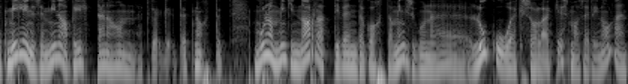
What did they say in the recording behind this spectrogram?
et milline see minapilt täna on, et, et, et noh, et mul on mingi narratiiv enda kohta, mingisugune lugu, eks ole, kes ma selline olen.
